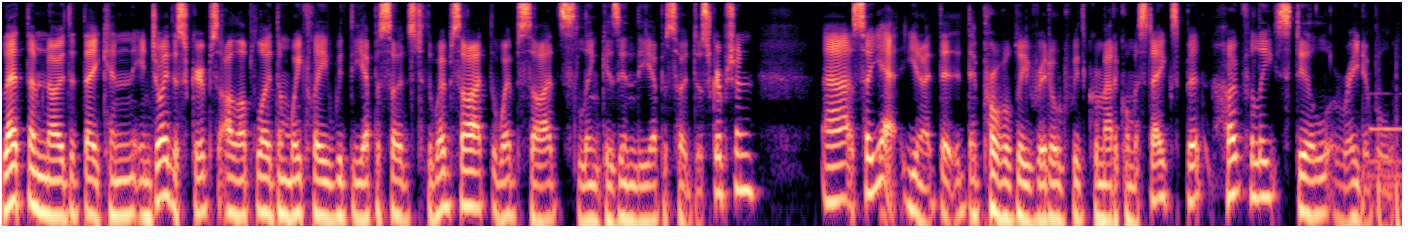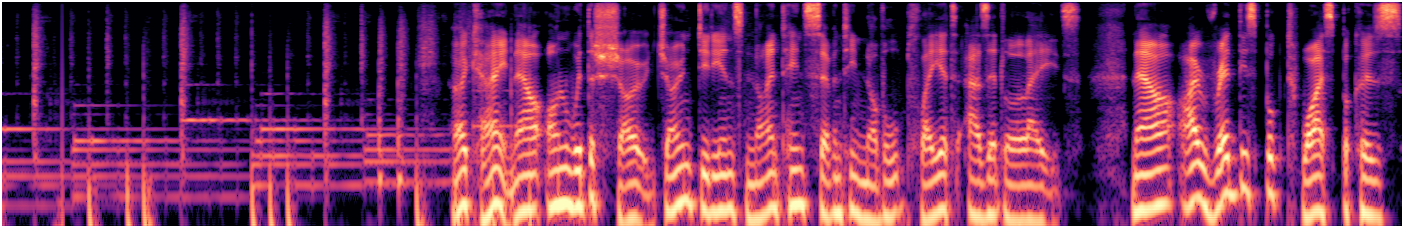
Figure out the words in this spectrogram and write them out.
let them know that they can enjoy the scripts. I'll upload them weekly with the episodes to the website. The website's link is in the episode description. Uh, so, yeah, you know, they're, they're probably riddled with grammatical mistakes, but hopefully still readable. Okay, now on with the show. Joan Didion's 1970 novel Play It As It Lays. Now, I read this book twice because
